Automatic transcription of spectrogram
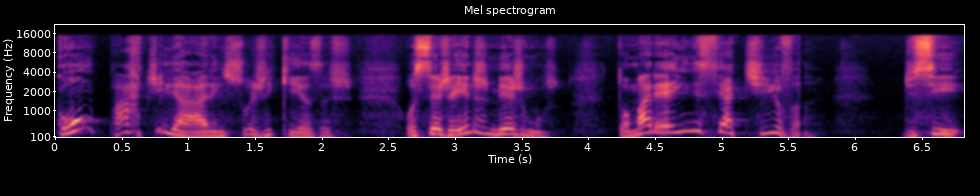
compartilharem suas riquezas, ou seja, eles mesmos tomarem a iniciativa de se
